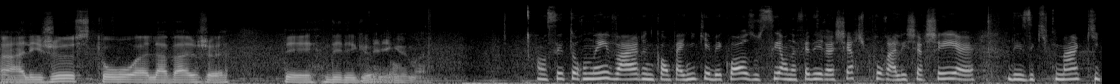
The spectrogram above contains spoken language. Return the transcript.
à aller jusqu'au euh, lavage euh, des, légumes. Des légumes, on s'est tourné vers une compagnie québécoise aussi. On a fait des recherches pour aller chercher euh, des équipements qui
